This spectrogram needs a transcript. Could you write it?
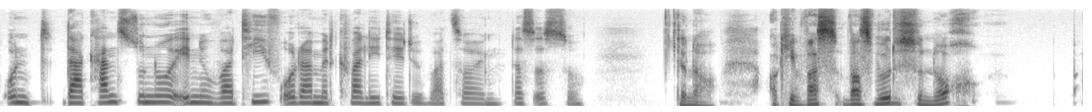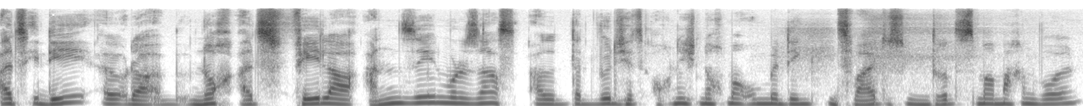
und da kannst du nur innovativ oder mit Qualität überzeugen. Das ist so. Genau. Okay, was, was würdest du noch als Idee äh, oder noch als Fehler ansehen, wo du sagst, also das würde ich jetzt auch nicht nochmal unbedingt ein zweites und ein drittes Mal machen wollen?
